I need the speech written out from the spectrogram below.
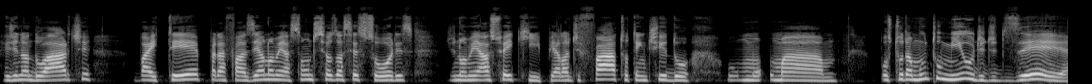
Regina Duarte vai ter para fazer a nomeação de seus assessores, de nomear a sua equipe. Ela, de fato, tem tido uma, uma postura muito humilde de dizer,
